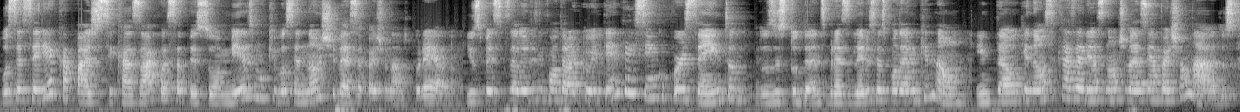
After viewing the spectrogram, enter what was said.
você seria capaz de se casar com essa pessoa mesmo que você não estivesse apaixonado por ela? E os pesquisadores encontraram que 85% dos estudantes brasileiros responderam que não. Então, que não se casariam se não tivessem apaixonados.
